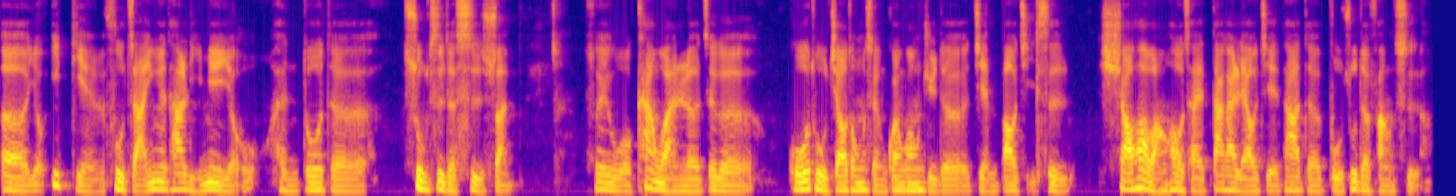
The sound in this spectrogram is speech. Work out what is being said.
呃有一点复杂，因为它里面有很多的数字的试算，所以我看完了这个国土交通省观光局的简报几次，消化完后才大概了解它的补助的方式了。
